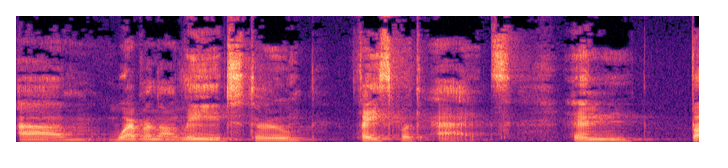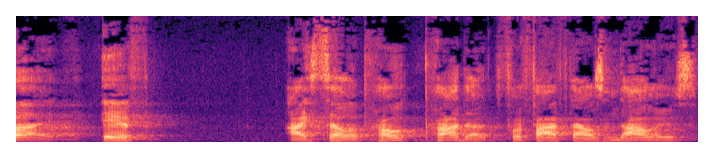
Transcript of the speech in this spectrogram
um, webinar leads through Facebook ads. And but if I sell a pro- product for five thousand dollars,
